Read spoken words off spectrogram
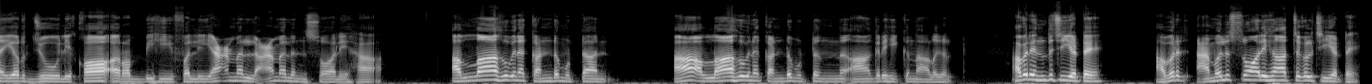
യർജു ലിഖാ റബ്ബിഹി അള്ളാഹുവിനെ കണ്ടുമുട്ടാൻ ആ അള്ളാഹുവിനെ കണ്ടുമുട്ടെന്ന് ആഗ്രഹിക്കുന്ന ആളുകൾ അവരെന്ത് ചെയ്യട്ടെ? അവർ അമലു സ്വാലിഹാത്തുകൾ ചെയ്യട്ടെ?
